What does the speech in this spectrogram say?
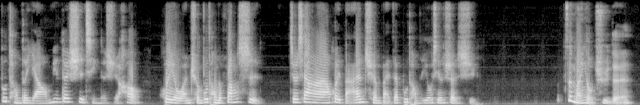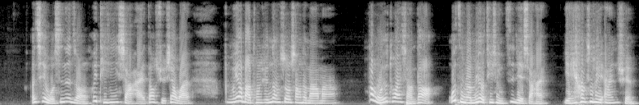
不同的摇面对事情的时候，会有完全不同的方式。就像啊，会把安全摆在不同的优先顺序。这蛮有趣的，而且我是那种会提醒小孩到学校玩，不要把同学弄受伤的妈妈。但我又突然想到，我怎么没有提醒自己的小孩也要注意安全？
